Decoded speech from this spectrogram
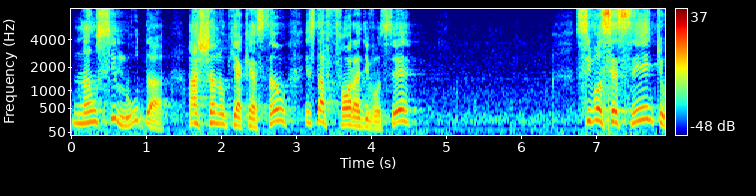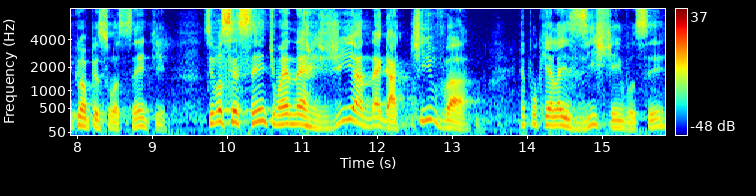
Não se iluda, achando que a questão está fora de você. Se você sente o que uma pessoa sente, se você sente uma energia negativa, é porque ela existe em você.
